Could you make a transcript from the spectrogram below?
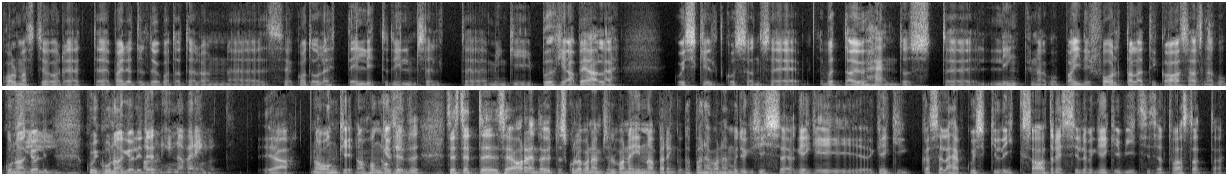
kolmas teooria, et äh, paljudel töökodadel on see koduleht tellitud ilmselt mingi põhja peale, kuskilt, kus on see võta ühendust link nagu by default alati kaasas, nagu kunagi oli, kui kunagi olid palun hinnapäringut jaa, no ongi, noh ongi okay., sest et see arendaja ütles, kuule, paneme selle, pane hinnapäringu, no pane, pane muidugi sisse ja keegi, keegi, kas see läheb kuskile X aadressile või keegi ei viitsi sealt vastata.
